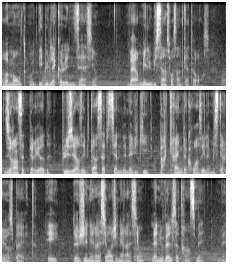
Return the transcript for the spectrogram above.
remontent au début de la colonisation, vers 1874. Durant cette période, plusieurs habitants s'abstiennent de naviguer par crainte de croiser la mystérieuse bête. Et, de génération en génération, la nouvelle se transmet, mais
